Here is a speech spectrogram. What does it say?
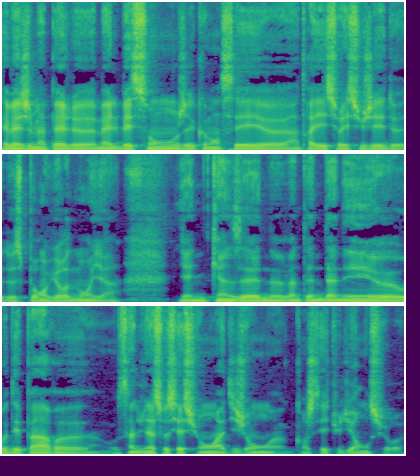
Eh ben, je m'appelle Maël Besson. J'ai commencé à travailler sur les sujets de, de sport-environnement il y a il y a une quinzaine, vingtaine d'années, euh, au départ, euh, au sein d'une association à Dijon, euh, quand j'étais étudiant, sur,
